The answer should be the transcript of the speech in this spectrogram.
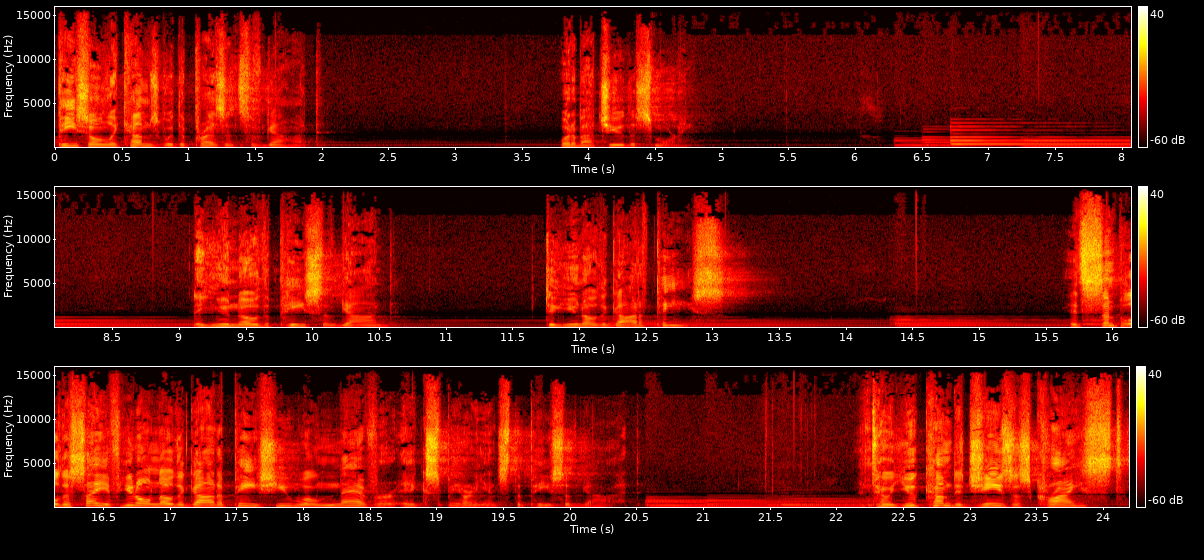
Peace only comes with the presence of god. What about you this morning? Do you know the peace of god do you know the God of peace? It's simple to say if you don't know the God of peace, you will never experience the peace of God. Until you come to Jesus Christ,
